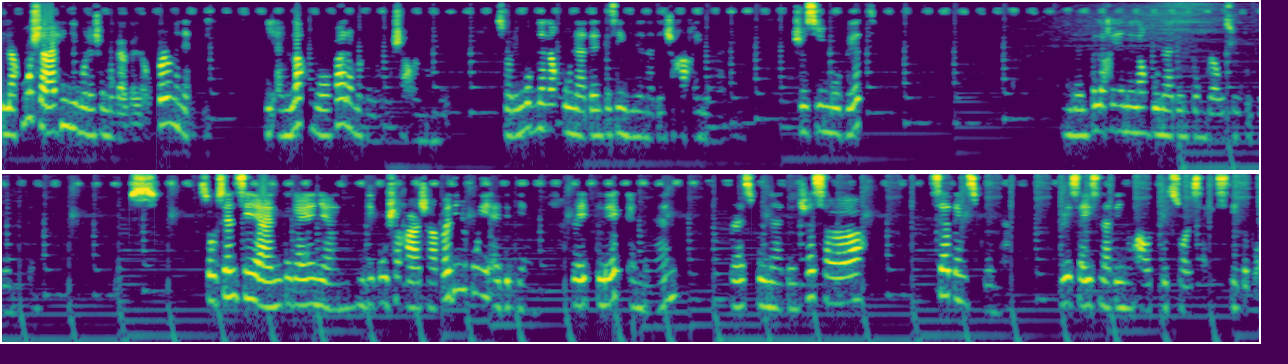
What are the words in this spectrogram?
I-lock mo siya, hindi mo na siya magagalaw permanently. I-unlock mo para magalaw mo siya or mag-move. So, remove na lang po natin kasi hindi na natin siya kakailanganin. Just remove it. And then, palakihan na lang po natin itong browser to po natin. Oops. So, since yan, kagaya niyan, hindi po siya kasha, pwede niyo pong i-edit yan. Right-click and then, press po natin siya sa settings po na. Resize natin yung output source size. Dito po.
